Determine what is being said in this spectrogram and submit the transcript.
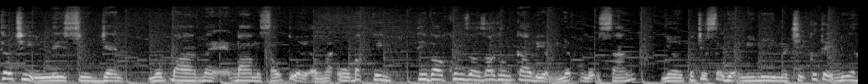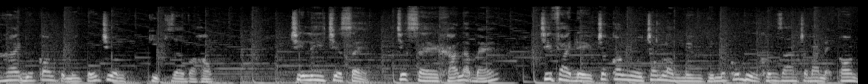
Theo chị Lee Soo Yen, một bà mẹ 36 tuổi ở ngoại ô Bắc Kinh, thì vào khung giờ giao thông cao điểm nhận mỗi sáng, nhờ có chiếc xe điện mini mà chị có thể đưa hai đứa con của mình tới trường kịp giờ vào học. Chị Lee chia sẻ, chiếc xe khá là bé, chị phải để cho con ngồi trong lòng mình thì mới có đủ không gian cho ba mẹ con.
